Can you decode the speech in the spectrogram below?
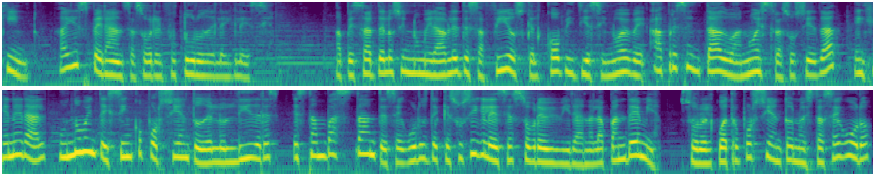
Quinto, hay esperanza sobre el futuro de la Iglesia. A pesar de los innumerables desafíos que el COVID-19 ha presentado a nuestra sociedad, en general, un 95% de los líderes están bastante seguros de que sus iglesias sobrevivirán a la pandemia. Solo el 4% no está seguro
